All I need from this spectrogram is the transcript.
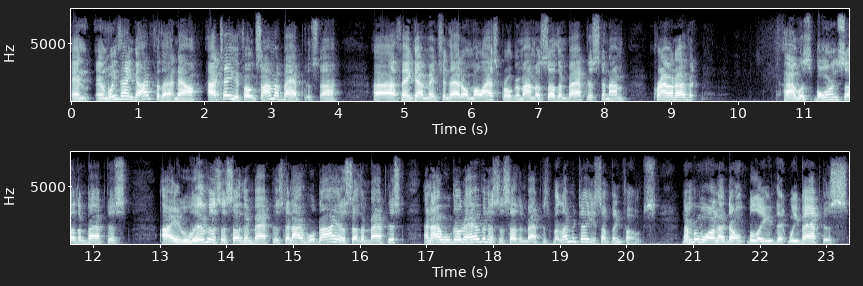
And and we thank God for that. Now, I tell you folks, I'm a Baptist. I I think I mentioned that on my last program. I'm a Southern Baptist and I'm proud of it. I was born Southern Baptist. I live as a Southern Baptist and I will die a Southern Baptist and I will go to heaven as a Southern Baptist. But let me tell you something, folks. Number one, I don't believe that we Baptists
